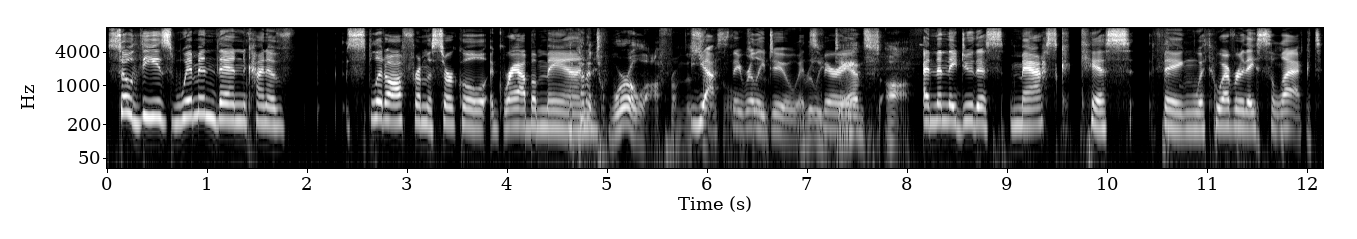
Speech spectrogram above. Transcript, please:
So these women then kind of split off from the circle, grab a man, They Kind of twirl off from the Yes, circle Yes, they really do. It's really very- dance off. and then they do this mask kiss thing with whoever they select.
